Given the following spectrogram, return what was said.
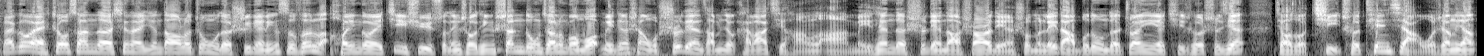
来，各位，周三的现在已经到了中午的十一点零四分了，欢迎各位继续锁定收听山东交通广播。每天上午十点，咱们就开发启航了啊！每天的十点到十二点是我们雷打不动的专业汽车时间，叫做汽车天下。我是杨洋。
